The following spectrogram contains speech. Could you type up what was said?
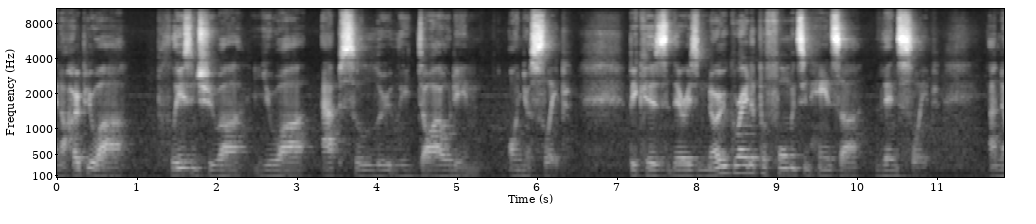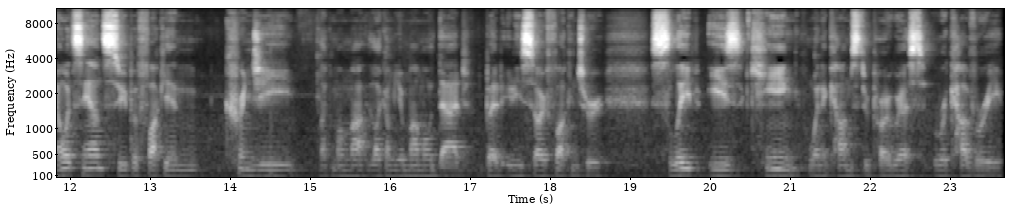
and I hope you are, please ensure you are absolutely dialed in on your sleep because there is no greater performance enhancer than sleep. I know it sounds super fucking cringy, like my like I'm your mum or dad, but it is so fucking true. Sleep is king when it comes to progress, recovery,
